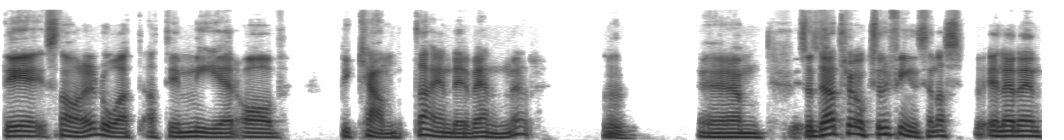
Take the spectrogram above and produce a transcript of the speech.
det är snarare då att, att det är mer av bekanta än det är vänner. Mm. Um, så där tror jag också det finns en, eller en,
